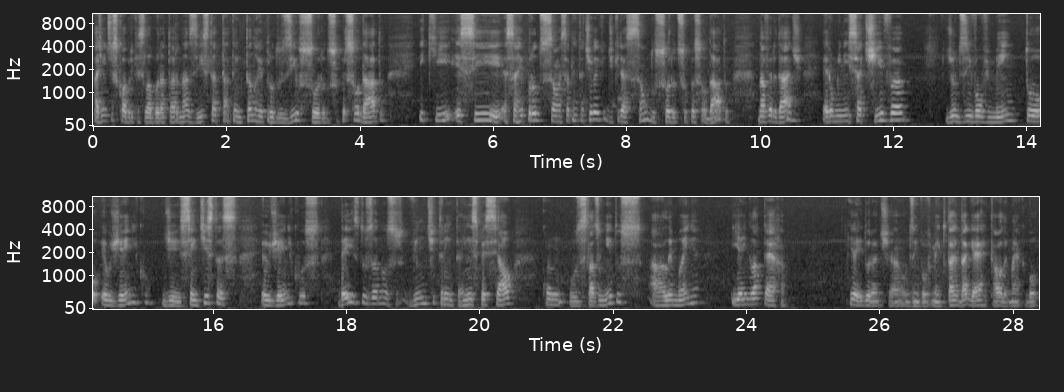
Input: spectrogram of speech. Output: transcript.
A gente descobre que esse laboratório nazista está tentando reproduzir o soro do super soldado e que esse, essa reprodução, essa tentativa de criação do soro do super soldado, na verdade, era uma iniciativa de um desenvolvimento eugênico, de cientistas eugênicos, desde os anos 20 e 30, em especial com os Estados Unidos, a Alemanha e a Inglaterra. E aí, durante a, o desenvolvimento da, da, guerra e tal, a Alemanha acabou,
